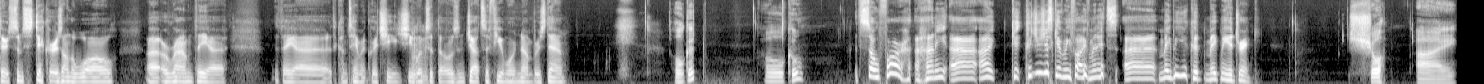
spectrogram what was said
there's some stickers on the wall uh, around the uh, the uh, the containment grid. She she looks at those and jots a few more numbers down. All good. All cool. So far, honey, uh, I c- could you just give me five minutes? Uh, maybe you could make me a drink. Sure. I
